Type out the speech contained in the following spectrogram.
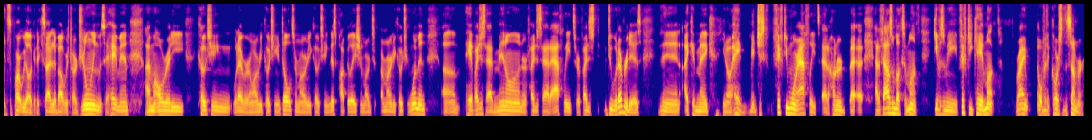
it's the part we all get excited about. We start juuling. We say, "Hey, man, I'm already coaching whatever. I'm already coaching adults. I'm already coaching this population. I'm already, I'm already coaching women. Um, hey, if I just add men on, or if I just add athletes, or if I just do whatever it is, then I could make, you know, hey, just 50 more athletes at 100 at a thousand bucks a month gives me 50k a month right over the course of the summer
